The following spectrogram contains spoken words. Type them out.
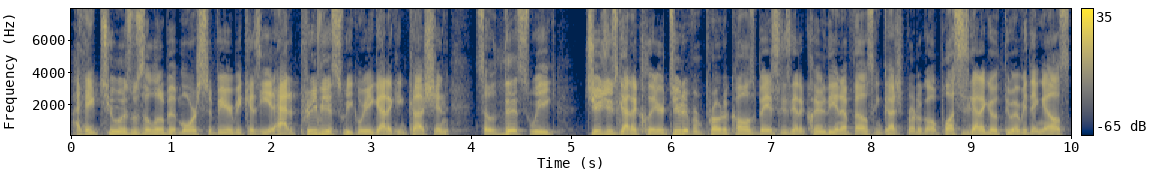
I think Tua's was a little bit more severe because he had had a previous week where he got a concussion. So this week, Juju's got to clear two different protocols. Basically, he's got to clear the NFL's concussion protocol. Plus, he's got to go through everything else,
